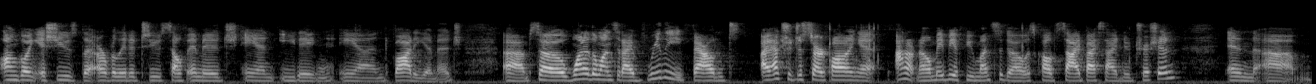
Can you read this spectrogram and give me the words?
ongoing issues that are related to self image and eating and body image. Um, so, one of the ones that I've really found, I actually just started following it, I don't know, maybe a few months ago. It's called Side by Side Nutrition. And um,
